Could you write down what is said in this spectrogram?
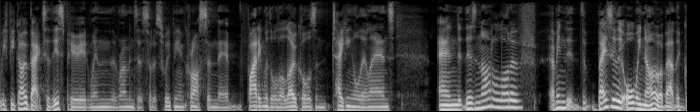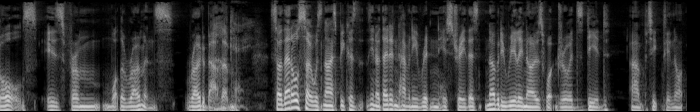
if you go back to this period when the Romans are sort of sweeping across and they're fighting with all the locals and taking all their lands, and there's not a lot of i mean the, the, basically all we know about the gauls is from what the romans wrote about them Okay. So that also was nice because you know they didn't have any written history there's nobody really knows what druids did um, particularly not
